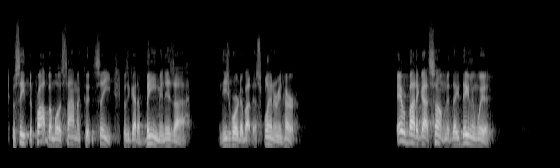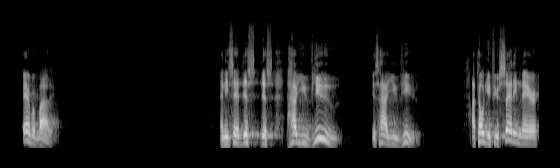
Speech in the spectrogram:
Because, see, the problem was Simon couldn't see because he got a beam in his eye. And he's worried about that splinter in her. Everybody got something that they're dealing with. Everybody. And he said, this, this, how you view is how you view. I told you if you're sitting there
